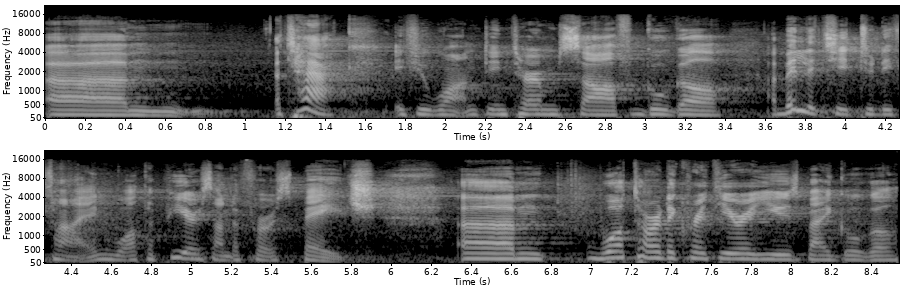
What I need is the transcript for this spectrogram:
um, attack, if you want, in terms of Google ability to define what appears on the first page. Um, what are the criteria used by Google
